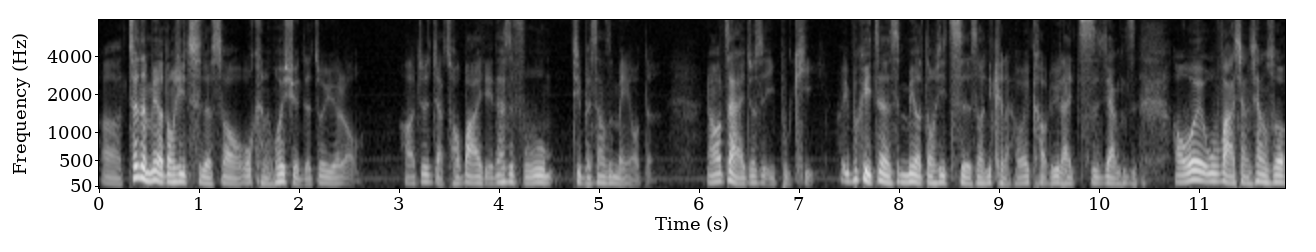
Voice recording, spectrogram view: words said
呃，真的没有东西吃的时候，我可能会选择醉月楼。好，就是讲丑霸一点，但是服务基本上是没有的。然后再来就是 Ibuki，Ibuki 真的是没有东西吃的时候，你可能还会考虑来吃这样子。好，我也无法想象说，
